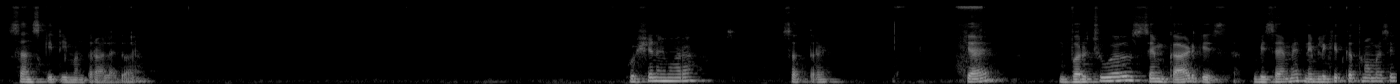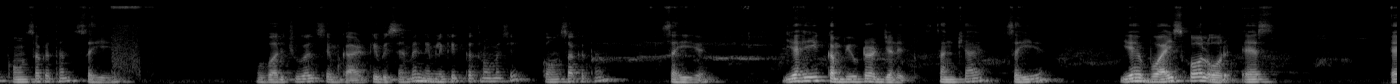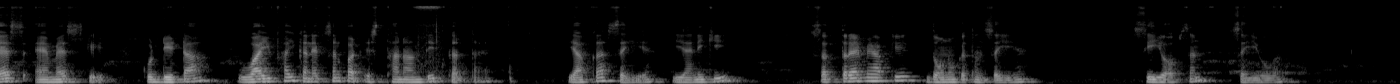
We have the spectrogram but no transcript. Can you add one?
संस्कृति मंत्रालय द्वारा। क्वेश्चन है हमारा सत्रह। क्या है? वर्चुअल सिम कार्ड के विषय में निम्नलिखित कथनों में से कौन सा कथन सही है? वर्चुअल सिम कार्ड के विषय में निम्नलिखित कथनों में से कौन सा कथन सही है? यह एक कंप्यूटर जनित संख्या है, सही है? यह वॉइस कॉल और एस एस एम एस के को डेटा वाईफाई कनेक्शन पर स्थानांतरित करता है। यह आपका सही है, यानी कि सत्रह में आपके दोनों कथन सही है। सी ऑप्शन सही होगा।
